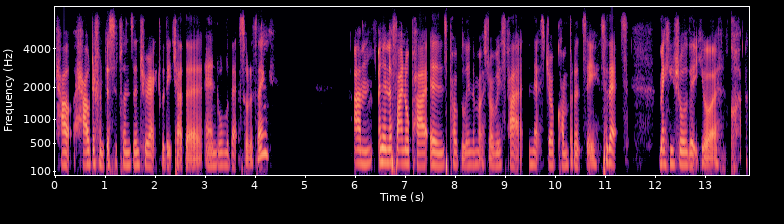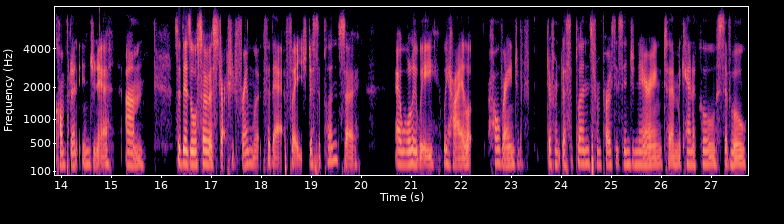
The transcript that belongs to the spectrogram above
how how different disciplines interact with each other and all of that sort of thing. Um, and then the final part is probably the most obvious part, and that's job competency. So that's making sure that you're a competent engineer. Um, so there's also a structured framework for that for each discipline. So at Worley, we, we hire a whole range of different disciplines from process engineering to mechanical, civil,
